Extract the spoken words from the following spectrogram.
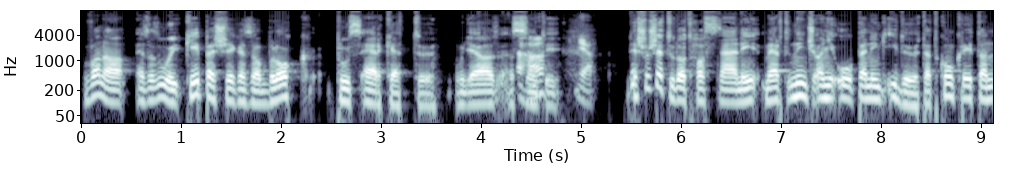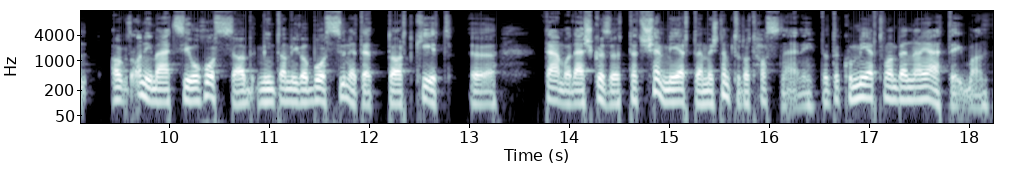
van a, ez az új képesség, ez a blokk plusz R2, ugye az, az szenti. Yeah. De sose tudod használni, mert nincs annyi opening idő, tehát konkrétan az animáció hosszabb, mint amíg a boss szünetet tart két ö, támadás között, tehát semmi értelme, és nem tudod használni. Tehát akkor miért van benne a játékban?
